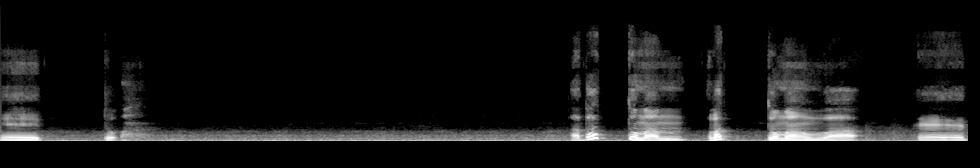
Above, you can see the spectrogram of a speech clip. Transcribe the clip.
えーっとあバットマンバットマンは、えー、っ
